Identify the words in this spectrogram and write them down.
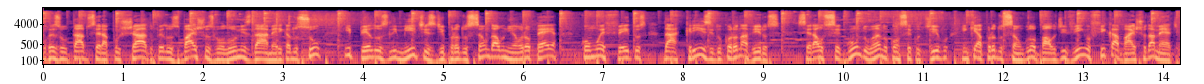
O resultado será puxado pelos baixos volumes da América do Sul e pelos limites de produção da União Europeia, como efeitos da crise do coronavírus. Será o segundo ano consecutivo em que a produção global de vinho fica abaixo da média.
